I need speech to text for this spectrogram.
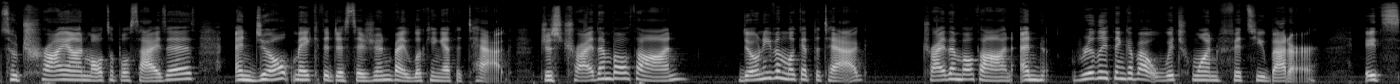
so try on multiple sizes and don't make the decision by looking at the tag. Just try them both on. Don't even look at the tag. Try them both on and really think about which one fits you better. It's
